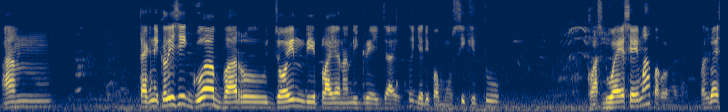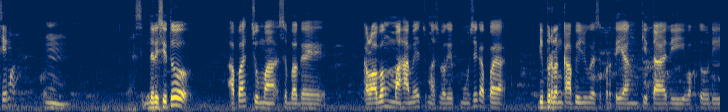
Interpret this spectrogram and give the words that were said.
Um, technically sih gue baru join di pelayanan di gereja itu jadi pemusik itu kelas 2 SMA apa kalau nggak salah. Kelas 2 SMA. lah. Hmm. Ya, segitu. Dari situ apa cuma sebagai kalau abang memahaminya cuma sebagai pemusik apa diberlengkapi juga seperti yang kita di waktu di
